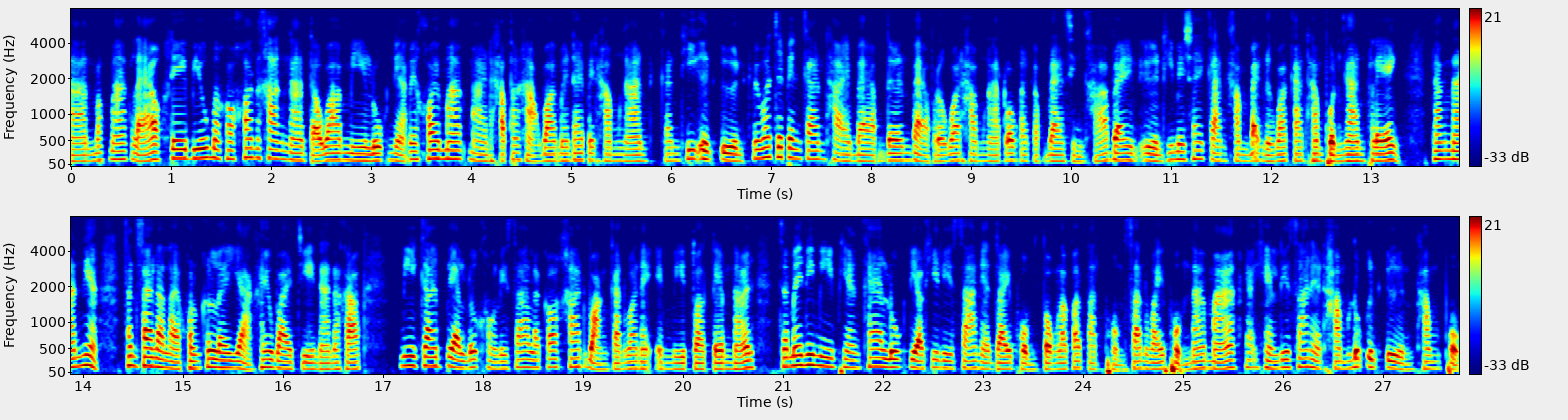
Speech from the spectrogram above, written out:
นานมากๆแล้วเดบิวต์มาค่อนข้างนาน แต่ว่ามีลุคเนี่ยไม่ค่อยมากมายนะครับถ้าหากว่าไม่ได้ไปทำงานกันที่อื่นๆ ไม่ว่าจะเป็นการถ่ายแบบเดินแบบหรือว่าทำงานร่วมกันกับแบรนด์สินค้าแบรนด์อื่นๆ ที่ไม่ใช่การคัมแบ็กหรือว่าการทำผลงานเพลง ดังนั้นเนี่ยแฟนๆหลายๆ คนก็เลยอยากให้ YG นั้นนะครับมีการเปลี่ยนลุคของลิซ่าแล้วก็คาดหวังกันว่าใน MV ตัวเต็มนั้น จะไม่ได้มีเพียงแค่ลุคเดียวที่ลิซ่าเนี่ยไดผมตรงแล้วก็ตัดผมสั้นไว้ผมหน้าม้า อยากเห็นลิซ่าเนี่ยทำลุคอื่นๆทำผม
